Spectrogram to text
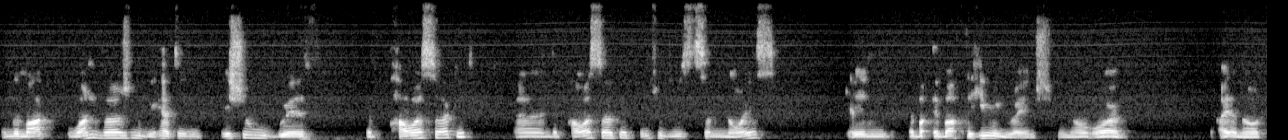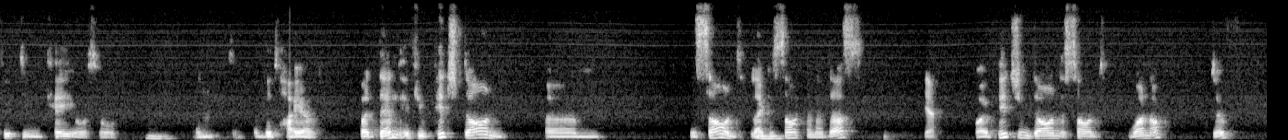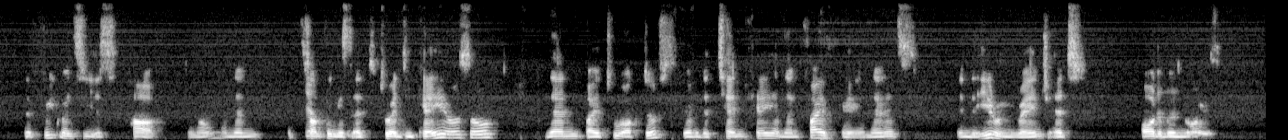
in the Mark One version we had an issue with the power circuit, and the power circuit introduced some noise in ab- above the hearing range, you know, or I don't know, 15k or so, Mhm. and a bit higher. But then if you pitch down um, the sound like a Mhm. Soundminer does, Yeah. by pitching down a sound one octave, the frequency is half, you know, and then. Something is at 20k or so, then by two octaves you have it at 10k and then 5k, and then it's in the hearing range at audible noise.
